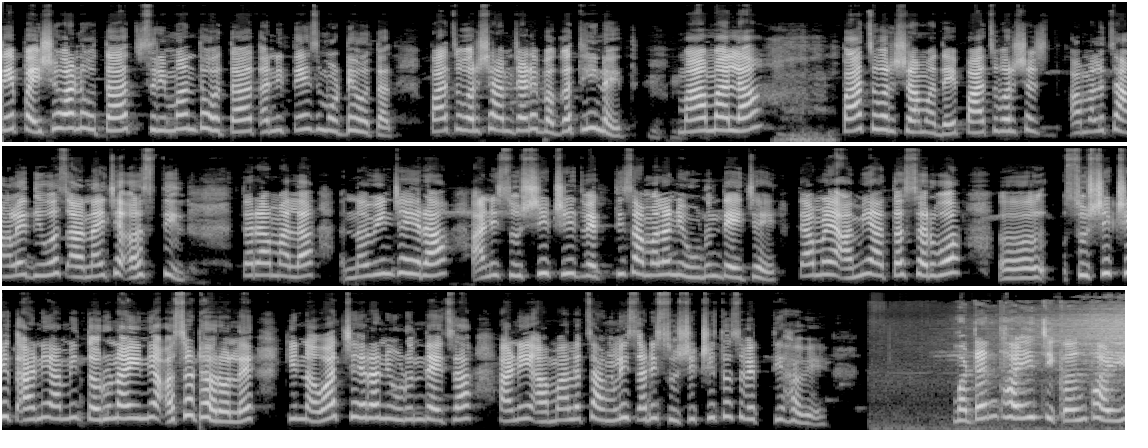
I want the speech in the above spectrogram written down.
ते पैसेवान होतात श्रीमंत होतात आणि तेच मोठे होतात. पाच वर्ष आमच्याकडे बघतही नाहीत. मग आम्हाला पाच वर्षामध्ये पाच वर्ष आम्हाला चांगले दिवस आणायचे असतील तर आम्हाला नवीन चेहरा आणि सुशिक्षित व्यक्तीच आम्हाला निवडून द्यायचे. आहे त्यामुळे आम्ही आता सर्व सुशिक्षित आणि आम्ही तरुणाईने असं ठरवलं आहे की नवाच चेहरा निवडून द्यायचा आणि आम्हाला चांगलीच आणि सुशिक्षितच व्यक्ती हवे. Mutton thali chicken thali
